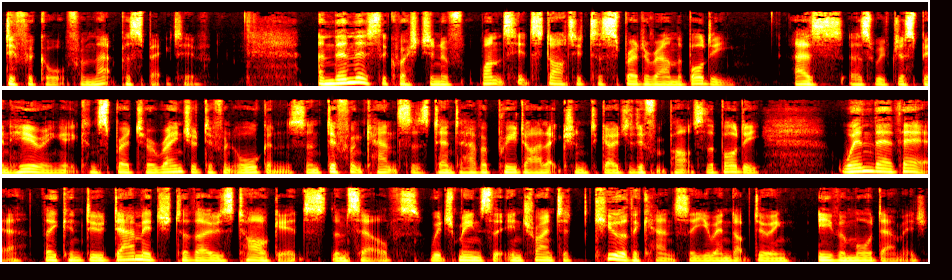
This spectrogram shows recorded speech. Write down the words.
difficult from that perspective. And then there's the question of once it started to spread around the body, as as we've just been hearing, it can spread to a range of different organs, and different cancers tend to have a predilection to go to different parts of the body when they're there, they can do damage to those targets themselves, which means that in trying to cure the cancer, you end up doing even more damage.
